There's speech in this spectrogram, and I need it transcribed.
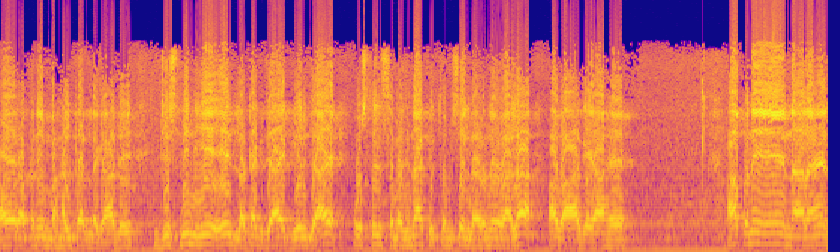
और अपने महल पर लगा दे। जिस दिन ये लटक जाए, गिर जाए, उस दिन समझना कि तुमसे लड़ने वाला अब आ गया है। अपने नारायण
